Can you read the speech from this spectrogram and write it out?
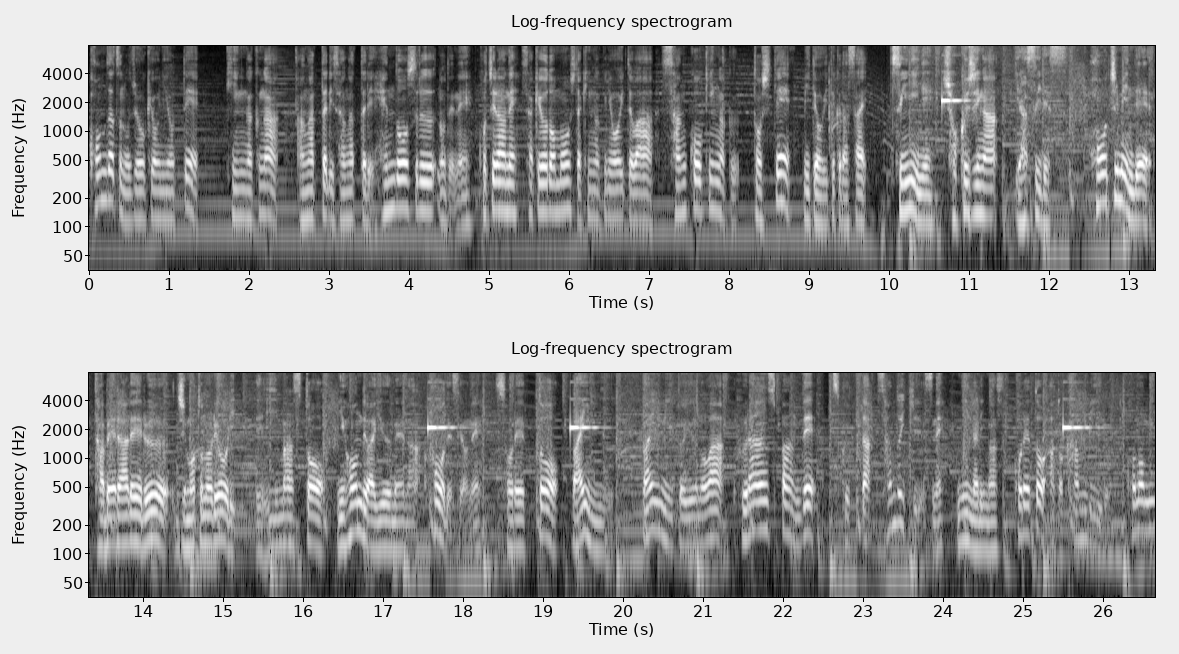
混雑の状況によって金額が上がったり下がったり変動するのでねこちらはね先ほど申した金額においては参考金額として見ておいてください。次にね食事が安いです。ホーチミンで食べられる地元の料理で言いますと日本では有名なフォーですよね。それとバインミー。バインミーというのはフランスパンで作ったサンドイッチですね。になります。これとあと缶ビール。この3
